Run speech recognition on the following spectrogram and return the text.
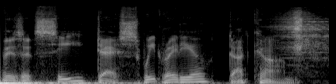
visit c-suiteradio.com.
